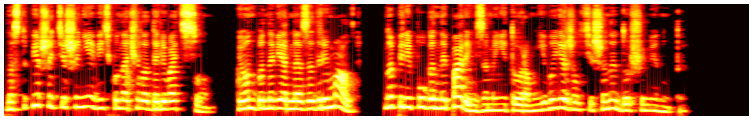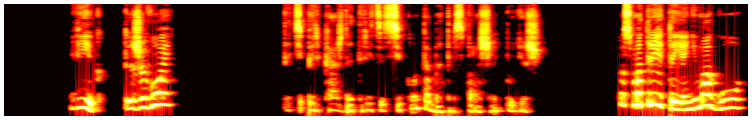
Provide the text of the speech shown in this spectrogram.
В наступившей тишине Витьку начал одолевать сон, и он бы, наверное, задремал, но перепуганный парень за монитором не выдержал тишины дольше минуты. — Вик, ты живой? Ты теперь каждые тридцать секунд об этом спрашивать будешь. Посмотреть-то я не могу.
